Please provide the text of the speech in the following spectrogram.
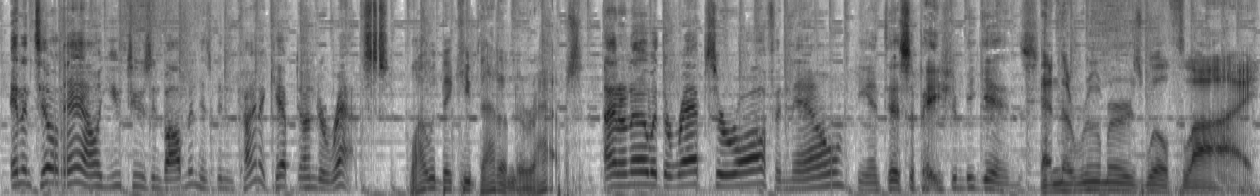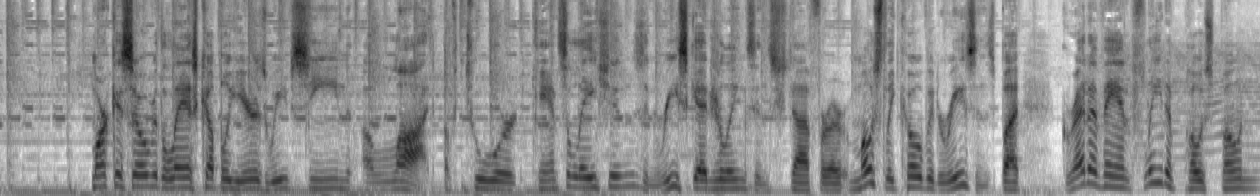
and until now u2's involvement has been kind of kept under wraps Why would they keep that under wraps? I don't know, but the wraps are off, and now the anticipation begins. And the rumors will fly. Marcus, over the last couple years, we've seen a lot of tour cancellations and reschedulings and stuff for mostly COVID reasons, but Greta Van Fleet have postponed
